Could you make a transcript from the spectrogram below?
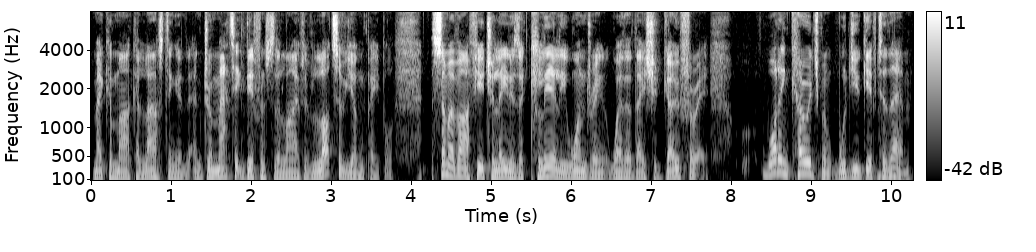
make a mark, a lasting and, and dramatic difference to the lives of lots of young people. Some of our future leaders are clearly wondering whether they should go for it. What encouragement would you give to them?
